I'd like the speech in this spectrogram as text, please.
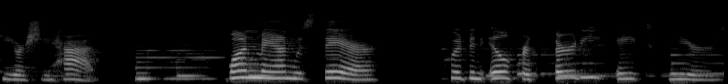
he or she had. One man was there who had been ill for 38 years.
